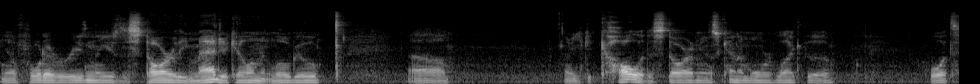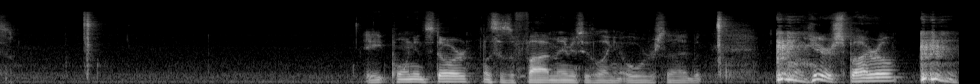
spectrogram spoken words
you know, for whatever reason, they use the star, the magic element logo. Uh, you could call it a star. I mean, it's kind of more of like the what eight pointed star. This is a five, maybe it's just like an overside. But here's Spyro,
